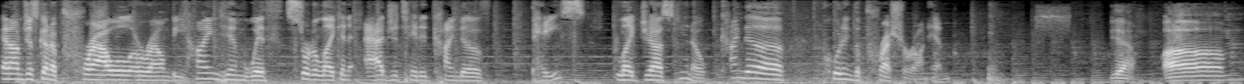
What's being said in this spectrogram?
And I'm just going to prowl around behind him with sort of like an agitated kind of pace, like just, you know, kind of putting the pressure on him. Yeah. Um.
